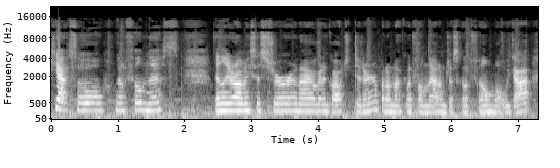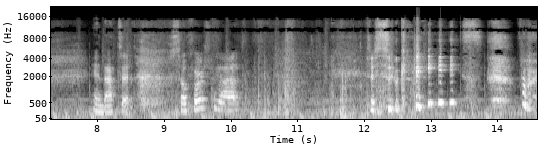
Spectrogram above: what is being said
yeah, so I'm gonna film this. Then later on my sister and I are gonna go out to dinner, but I'm not gonna film that. I'm just gonna film what we got and that's it. So first we got this suitcase for,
